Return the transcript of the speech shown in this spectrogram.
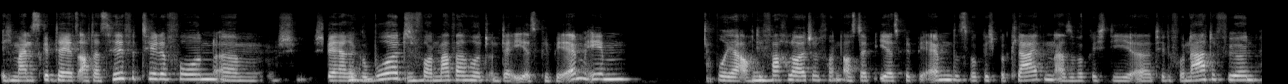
ich meine, es gibt ja jetzt auch das Hilfetelefon, ähm, schwere mhm. Geburt mhm. von Motherhood und der ISPPM eben wo ja auch die mhm. Fachleute von aus der ISPPM das wirklich begleiten, also wirklich die äh, Telefonate führen.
